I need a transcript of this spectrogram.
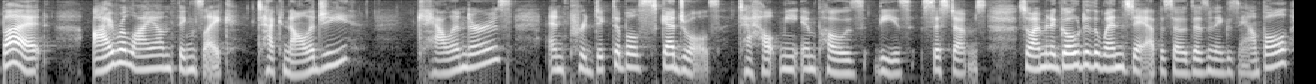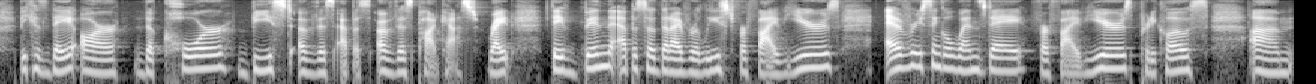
but I rely on things like technology, calendars, and predictable schedules to help me impose these systems. So I'm going to go to the Wednesday episodes as an example because they are the core beast of this episode of this podcast, right? They've been the episode that I've released for 5 years, every single Wednesday for 5 years, pretty close. Um,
